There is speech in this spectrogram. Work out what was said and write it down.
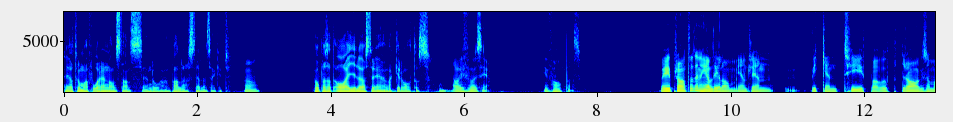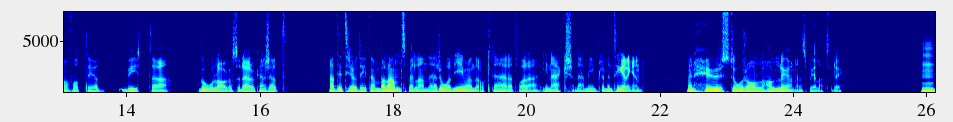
Jag tror man får den någonstans ändå, på alla ställen säkert. Ja. Jag hoppas att AI löser det en vacker dag åt oss. ja, vi får se. Vi får hoppas. Vi har ju pratat en hel del om egentligen vilken typ av uppdrag som har fått dig att byta bolag och sådär och kanske att, att det är trevligt att hitta en balans mellan det här rådgivande och det här att vara in action, det här med implementeringen. Men hur stor roll har lönen spelat för dig? Mm.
